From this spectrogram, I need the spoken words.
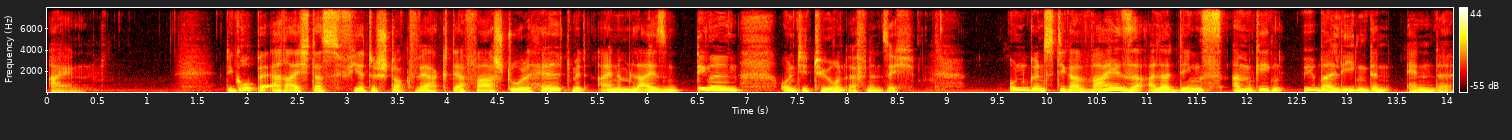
ein. Die Gruppe erreicht das vierte Stockwerk. Der Fahrstuhl hält mit einem leisen Dingeln und die Türen öffnen sich. Ungünstigerweise allerdings am gegenüberliegenden Ende.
